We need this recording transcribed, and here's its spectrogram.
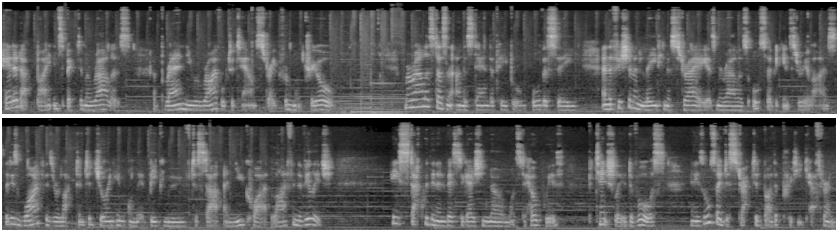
headed up by Inspector Morales, a brand new arrival to town straight from Montreal. Morales doesn't understand the people or the sea, and the fishermen lead him astray as Morales also begins to realise that his wife is reluctant to join him on their big move to start a new quiet life in the village. He's stuck with an investigation no one wants to help with, potentially a divorce, and is also distracted by the pretty Catherine.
